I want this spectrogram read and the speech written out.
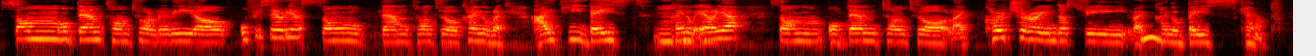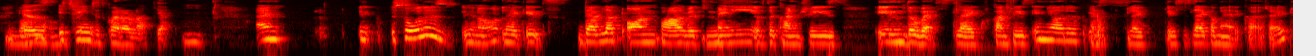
some of them turn to already uh, office areas. Some of them turn to a kind of like IT based mm, kind of mm, mm. area. Some of them turn to a like cultural industry, like kind of base camp. Wow. It changes quite a lot. Yeah. And Seoul is, you know, like it's developed on par with many of the countries in the West, like countries in Europe Yes. and like places like America, right?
